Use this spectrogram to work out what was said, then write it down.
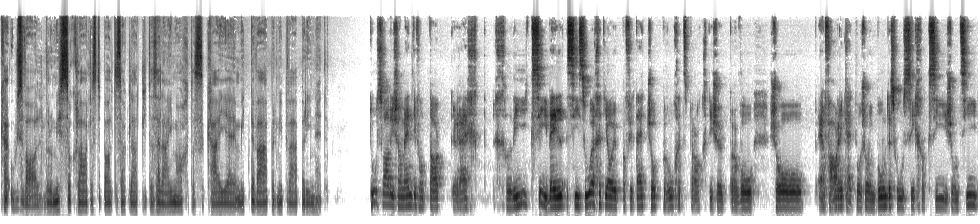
keine Auswahl? Warum ist es so klar, dass der Balthasar Glättli das allein macht, dass er keine Mitbewerber, Mitbewerberin hat? Die Auswahl ist am Ende des Tages recht klein gewesen, weil sie suchen ja jemanden, für diesen Job brauchen sie praktisch jemanden, der schon Erfahrung hat, der schon im Bundeshaus sicher war. Und sie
